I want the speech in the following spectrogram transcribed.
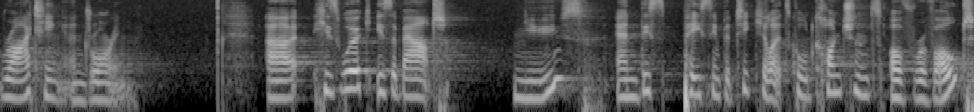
writing and drawing. Uh, his work is about news, and this piece in particular, it's called Conscience of Revolt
